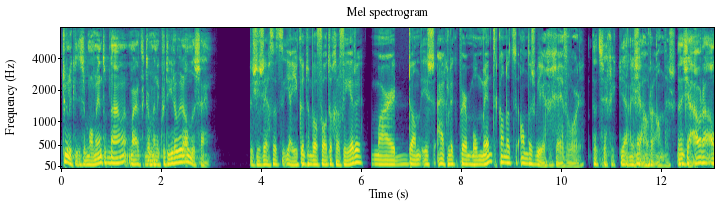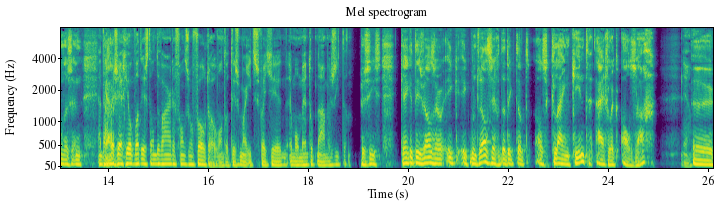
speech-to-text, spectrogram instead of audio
tuurlijk, het is een momentopname, maar het kan met een kwartier alweer anders zijn. Dus je zegt dat ja, je kunt hem wel fotograferen, maar dan is eigenlijk per moment kan het anders weergegeven worden. Dat zeg ik. Ja, Dan is je aura anders. Dan is je aura anders. En, En daarbij ja, zeg je ook, wat is dan de waarde van zo'n foto? Want dat is maar iets wat je een- een momentopname ziet dan. precies. Kijk, het is wel zo. Ik, ik moet wel zeggen dat ik dat als klein kind eigenlijk al zag. Ja. eh,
